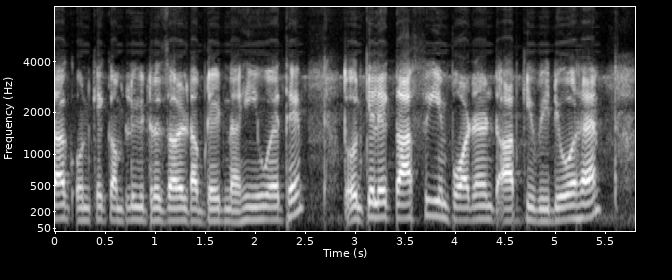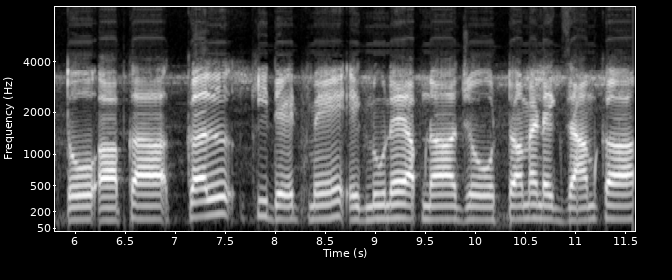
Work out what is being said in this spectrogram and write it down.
तक उनके कंप्लीट रिज़ल्ट अपडेट नहीं हुए थे तो उनके लिए काफ़ी इम्पोर्टेंट आपकी वीडियो है। तो आपका कल की डेट में इग्नू ने अपना जो टर्म एंड एग्ज़ाम का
